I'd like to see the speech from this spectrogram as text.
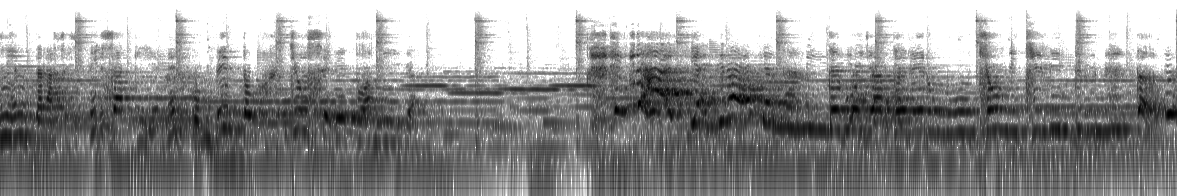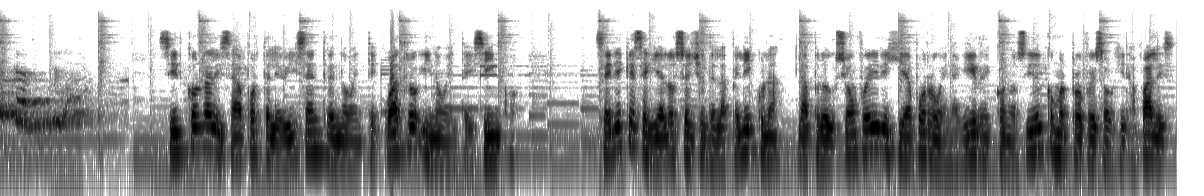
Mientras estés aquí en el convento, yo seré tu amiga. Gracias, Sitcom realizada por Televisa entre 94 y 95. Serie que seguía los hechos de la película. La producción fue dirigida por Rubén Aguirre, conocido como el profesor Girafales,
